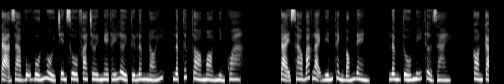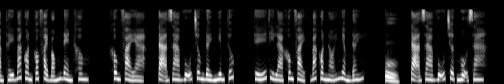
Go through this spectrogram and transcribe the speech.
tạ gia vũ vốn ngồi trên sofa chơi nghe thấy lời từ Lâm nói, lập tức tò mò nhìn qua. Tại sao bác lại biến thành bóng đèn? Lâm Tố Mỹ thở dài. Con cảm thấy bác con có phải bóng đèn không? Không phải à, tạ gia vũ trông đầy nghiêm túc. Thế thì là không phải, bác con nói nhầm đấy. Ồ, tạ gia vũ chợt ngộ ra.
